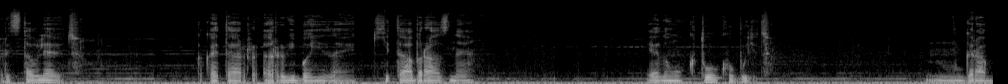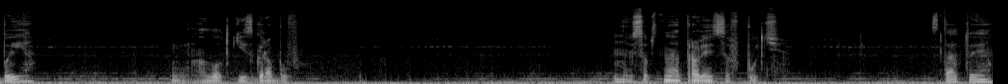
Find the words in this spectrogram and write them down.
представляют? Какая-то рыба, не знаю, китообразная. Я думал, ктулку будет. Гробы. Лодки из гробов. Ну и, собственно, отправляется в путь. Статуя.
